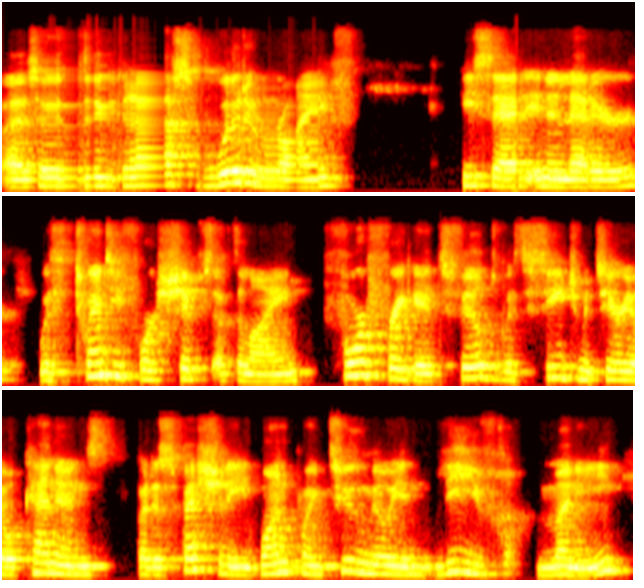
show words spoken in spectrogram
Uh, so de Grasse would arrive he said in a letter, with 24 ships of the line, four frigates filled with siege material cannons, but especially 1.2 million livres money,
